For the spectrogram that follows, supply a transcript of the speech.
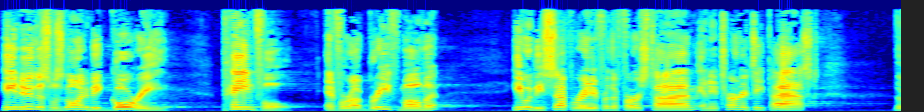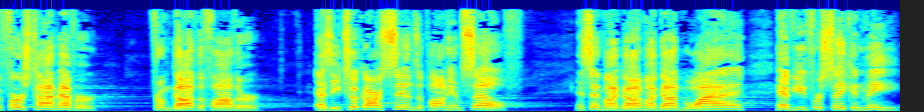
He knew this was going to be gory, painful, and for a brief moment, he would be separated for the first time in eternity past, the first time ever from God the Father, as he took our sins upon himself and said, My God, my God, why have you forsaken me?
